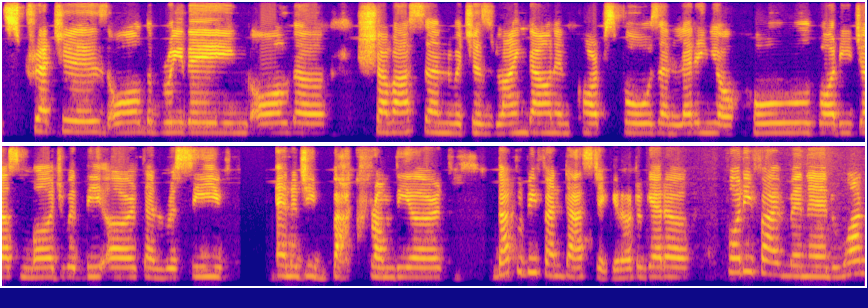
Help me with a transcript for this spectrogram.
stretches, all the breathing, all the shavasana, which is lying down in corpse pose and letting your whole body just merge with the earth and receive energy back from the earth. That would be fantastic, you know, to get a 45 minute, one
